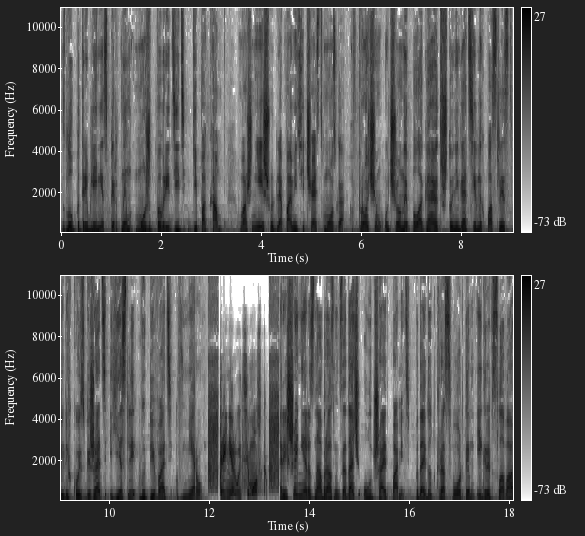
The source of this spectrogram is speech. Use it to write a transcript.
злоупотребление спиртным может повредить гиппокамп важнейшую для памяти часть мозга. Впрочем, ученые полагают, что негативных последствий легко избежать, если выпивать в меру. Тренируйте мозг. Решение разнообразных задач улучшает память. Подойдут кроссворды, игры в слова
